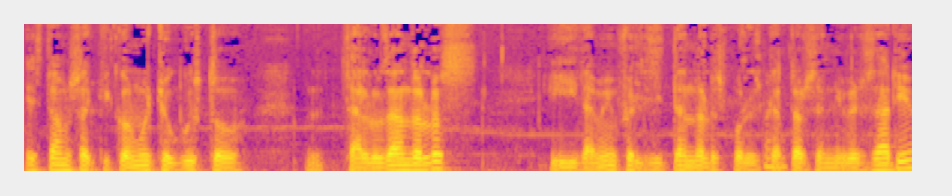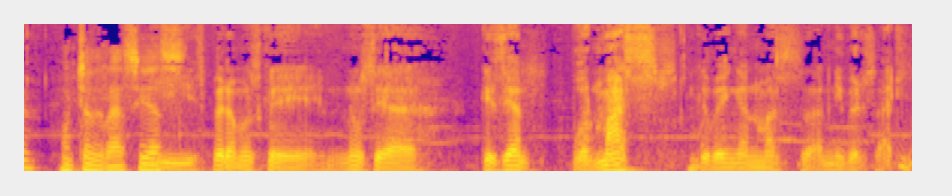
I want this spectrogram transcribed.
Estamos aquí con mucho gusto saludándolos y también felicitándolos por el 14 aniversario. Muchas gracias. Y esperamos que no sea, que sean por más, que vengan más aniversarios.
